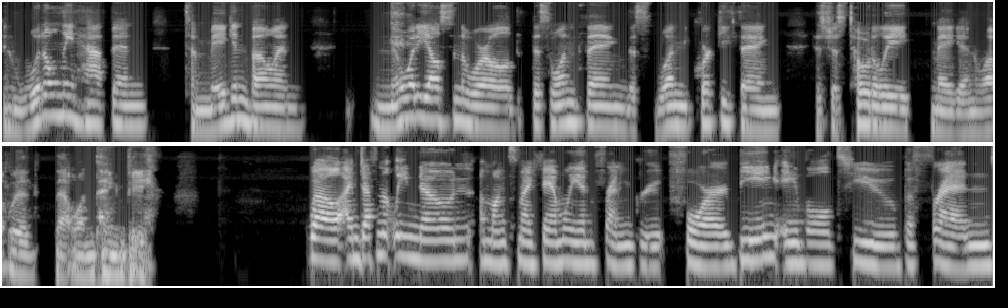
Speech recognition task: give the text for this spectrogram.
and would only happen to megan bowen nobody else in the world this one thing this one quirky thing is just totally megan what would that one thing be well, I'm definitely known amongst my family and friend group for being able to befriend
